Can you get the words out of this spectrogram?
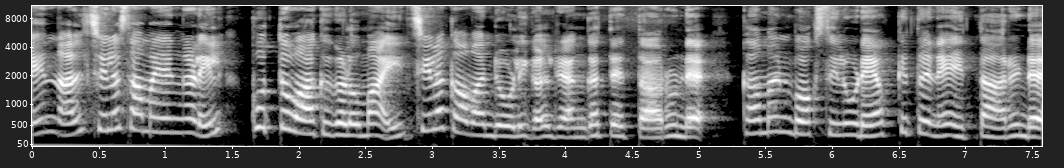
എന്നാൽ ചില സമയങ്ങളിൽ കുത്തുവാക്കുകളുമായി ചില കമന്റോളികൾ രംഗത്തെത്താറുണ്ട്. കമന്റ് ബോക്സിലൂടെ ഒക്കെ തന്നെ എത്താറുണ്ട്.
